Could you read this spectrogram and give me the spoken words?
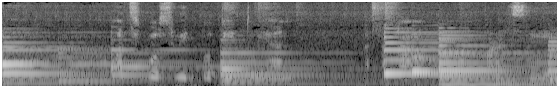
uh, what's goes with potato yan, at saka parsley.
